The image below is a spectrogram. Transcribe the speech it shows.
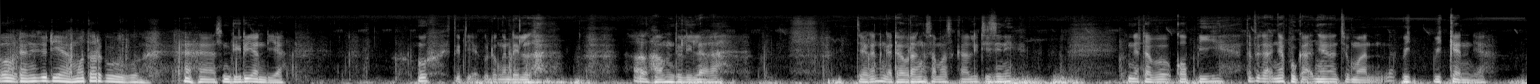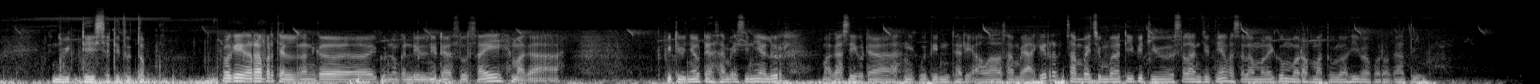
Oh dan itu dia motorku. Sendirian dia. Uh itu dia gunung kendil alhamdulillah. Dia kan nggak ada orang sama sekali di sini. Ini ada kopi tapi kayaknya bukanya cuman week weekend ya. Ini weekdays jadi tutup. Oke karena perjalanan ke Gunung Kendil ini udah selesai maka videonya udah sampai sini ya lur. Makasih udah ngikutin dari awal sampai akhir. Sampai jumpa di video selanjutnya. Wassalamualaikum warahmatullahi wabarakatuh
